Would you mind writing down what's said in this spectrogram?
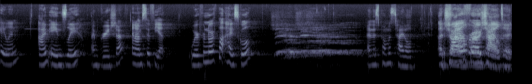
Kaylin. I'm Ainsley. I'm Gracia, And I'm Sophia. We're from North Platte High School. and this poem is titled A Trial for Our Childhood.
